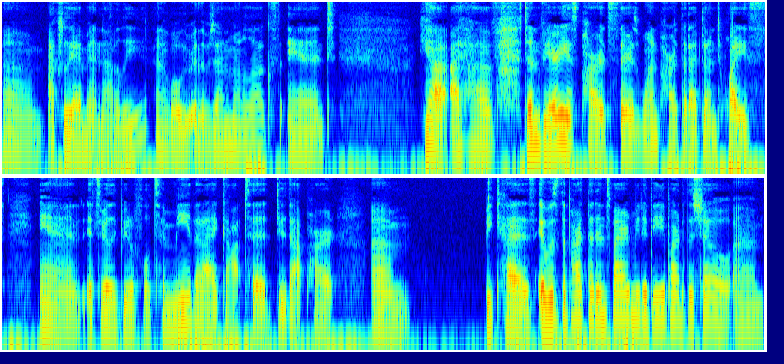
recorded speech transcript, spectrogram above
Um, actually, I met Natalie uh, while we were in the Vagina Monologues, and yeah, I have done various parts. There's one part that I've done twice, and it's really beautiful to me that I got to do that part. Um, because it was the part that inspired me to be a part of the show. Um,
